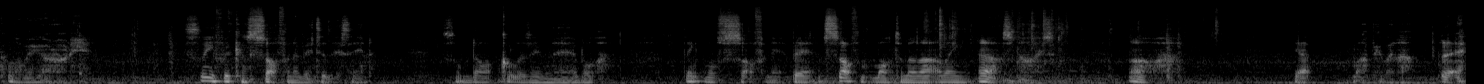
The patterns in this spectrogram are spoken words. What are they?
come on, we got on here. See if we can soften a bit of this in. Some dark colours in there, but I think we'll soften it a bit. Soften the bottom of that, I think. Oh, that's nice. Oh, yeah, I'm happy with that. There.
